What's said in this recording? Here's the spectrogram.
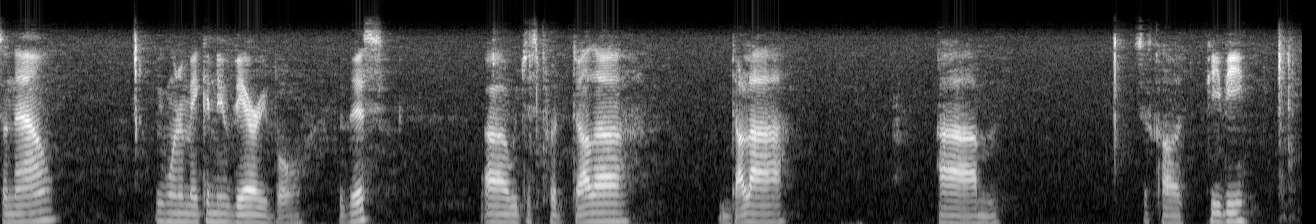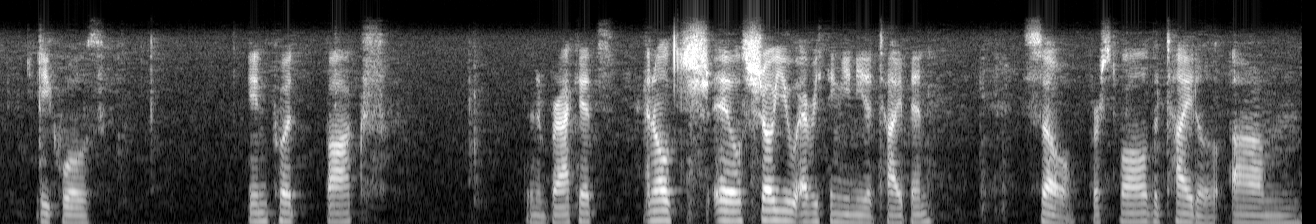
so now we want to make a new variable. For this uh, we just put dollar dollar um, let's just call it PV equals input box then in brackets and it'll it'll show you everything you need to type in. So first of all the title um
